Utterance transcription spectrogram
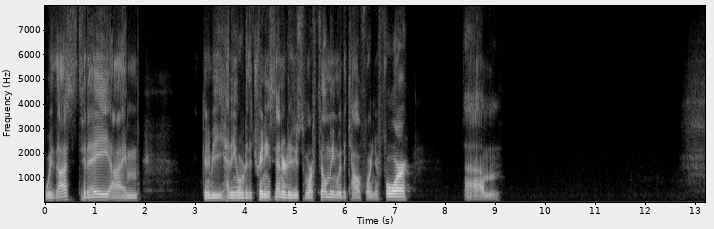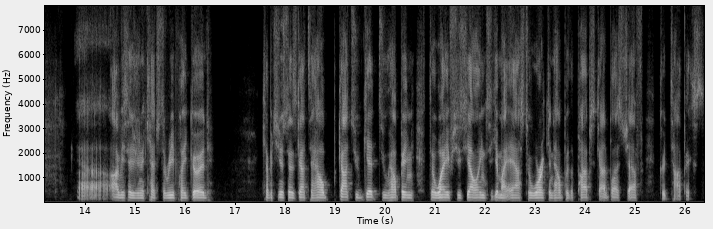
with us today. I'm going to be heading over to the training center to do some more filming with the California Four. Um, uh, obviously, you're going to catch the replay good. Cappuccino says, "Got to help. Got to get to helping the wife. She's yelling to get my ass to work and help with the pups. God bless Jeff. Good topics.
